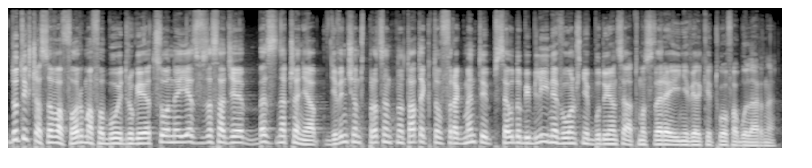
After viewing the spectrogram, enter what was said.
Dotychczasowa forma fabuły drugiej odsłony jest w zasadzie bez znaczenia. 90% notatek to fragmenty pseudobiblijne wyłącznie budujące atmosferę i niewielkie tło fabularne.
